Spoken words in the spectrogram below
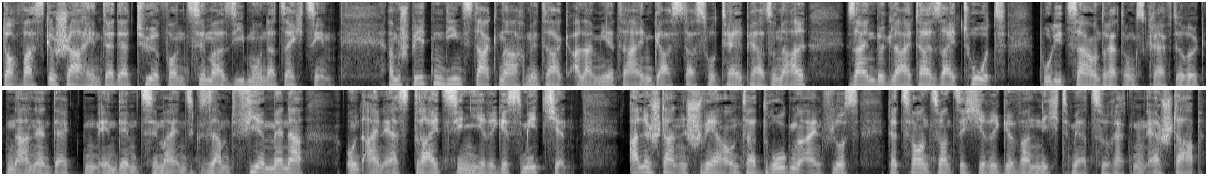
Doch was geschah hinter der Tür von Zimmer 716? Am späten Dienstagnachmittag alarmierte ein Gast das Hotelpersonal, sein Begleiter sei tot. Polizei und Rettungskräfte rückten an, entdeckten in dem Zimmer insgesamt vier Männer und ein erst 13-jähriges Mädchen. Alle standen schwer unter Drogeneinfluss. Der 22-Jährige war nicht mehr zu retten. Er starb.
